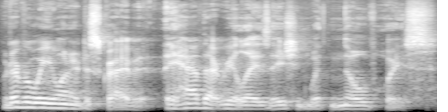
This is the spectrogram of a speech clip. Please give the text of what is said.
Whatever way you want to describe it, they have that realization with no voice.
